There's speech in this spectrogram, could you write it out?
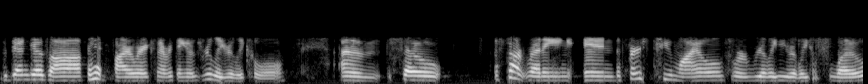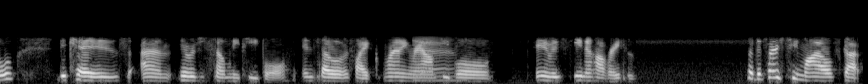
the gun goes off. They had fireworks and everything. It was really really cool. Um, so I start running, and the first two miles were really really slow because um there were just so many people, and so it was like running around Yeah. people. It was you know how races. So the first two miles got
